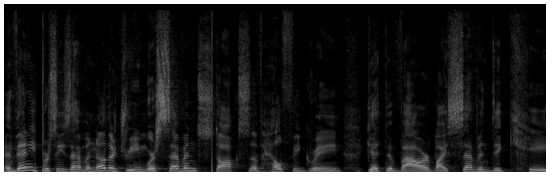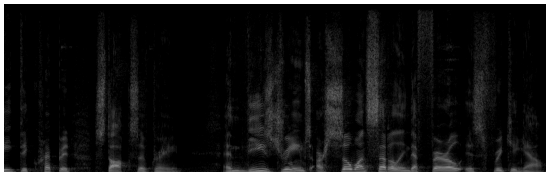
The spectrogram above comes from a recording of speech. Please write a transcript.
And then he proceeds to have another dream where seven stalks of healthy grain get devoured by seven decayed, decrepit stalks of grain. And these dreams are so unsettling that Pharaoh is freaking out.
